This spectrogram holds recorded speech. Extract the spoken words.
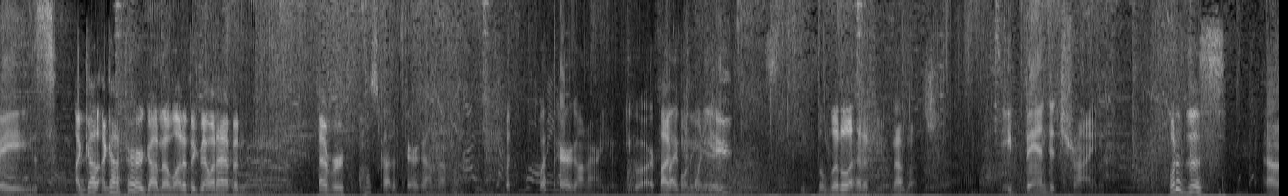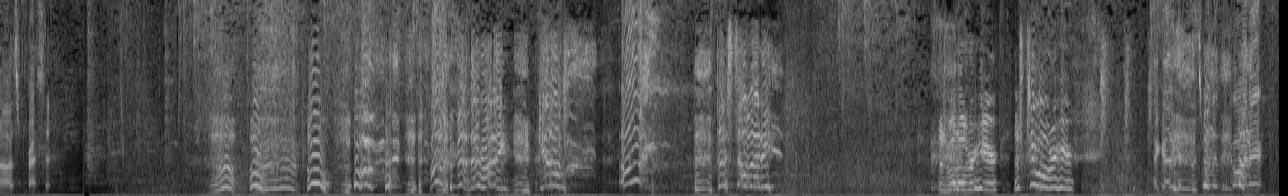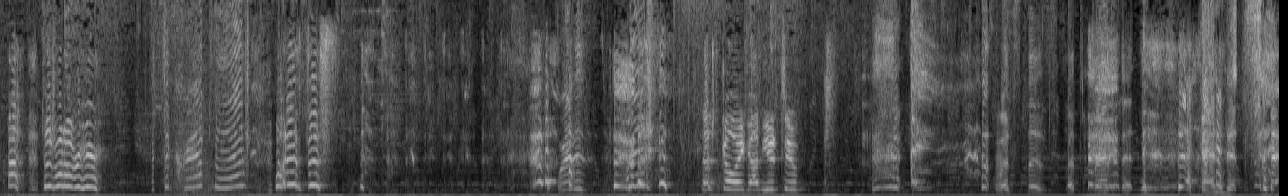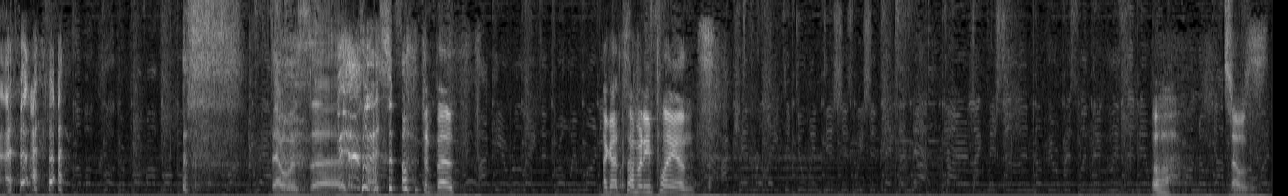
raise. I got I got a Paragon though. I didn't think that would happen. Ever. Almost got a Paragon though. What what Paragon are you? You are 528. 528. It's a little ahead of you, not much. A bandit shrine. What is this? I don't know, let's press it. They're running! Get them! There's so many! There's one over here! There's two over here! I gotta get this one in the corner. There's one over here! What the crap, man? What is this? Where did where did That's going on YouTube! What's this? Let's press it. Bandits. that was uh that was the best. I got so many plans. Ugh. That was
